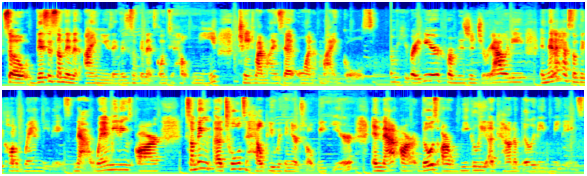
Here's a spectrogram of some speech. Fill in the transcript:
So this is something that I'm using. This is something that's going to help me change my mindset on my goals. Right here from vision to reality. And then I have something called WAM meetings. Now, WAM meetings are something, a tool to help you within your 12 week year. And that are, those are weekly accountability meetings.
